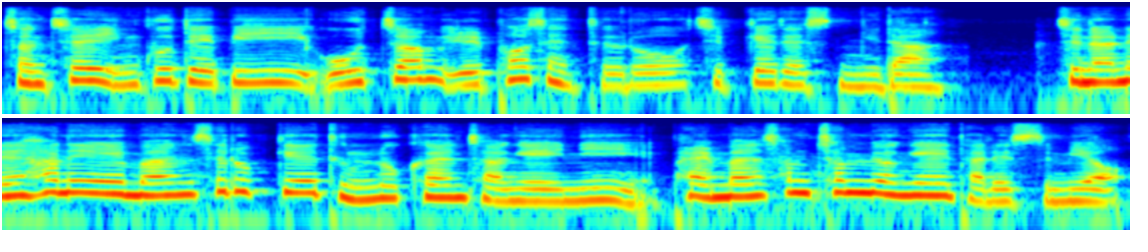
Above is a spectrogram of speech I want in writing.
전체 인구 대비 5.1%로 집계됐습니다. 지난해 한 해에만 새롭게 등록한 장애인이 8만 3천 명에 달했으며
